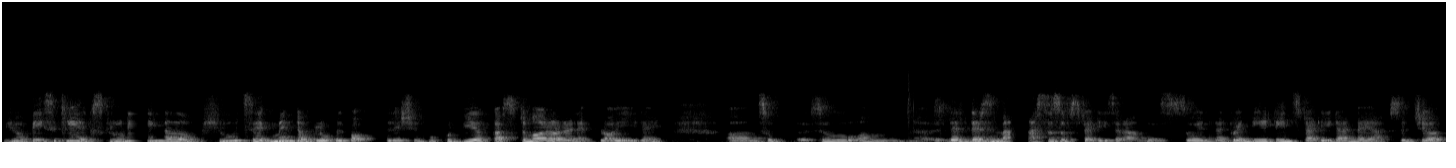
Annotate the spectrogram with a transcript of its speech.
you're basically excluding the huge segment of global population who could be a customer or an employee, right? Um, so, so um, there, there's masses of studies around this. So, in a 2018 study done by Accenture,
